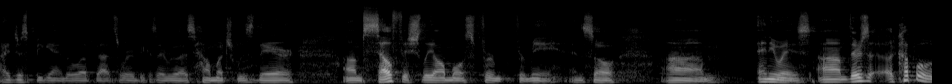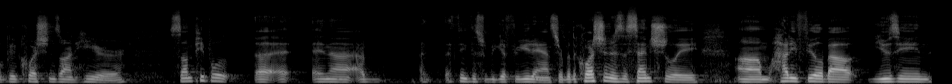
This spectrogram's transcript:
I just began to love God's word because I realized how much was there, um, selfishly almost for for me. And so, um, anyways, um, there's a couple of good questions on here. Some people, uh, and uh, I, I think this would be good for you to answer. But the question is essentially, um, how do you feel about using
